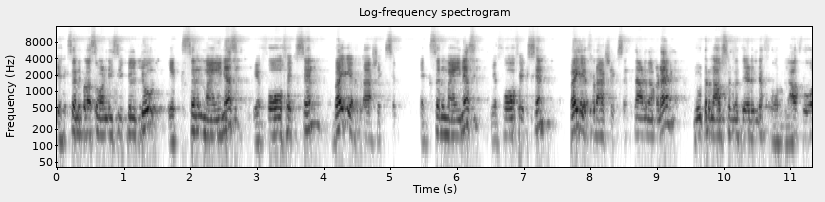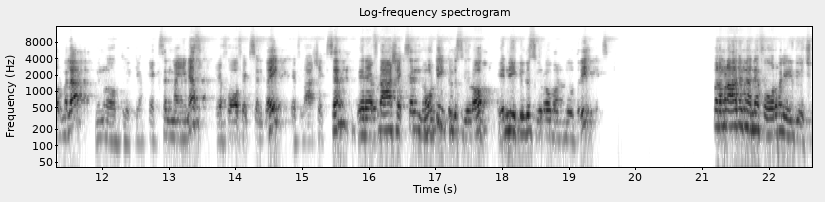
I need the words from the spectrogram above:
x n plus one is equal to x n minus f of x n by f dash x n x n minus f of x n by f dash x n ഇതാണ് നമ്മുടെ ന്യൂട്ടൺ ലാഫ്സൺ മെത്തേഡിന്റെ ഫോർമുല. ആ ഫോർമുല നിങ്ങൾ ഓർത്ത് വെക്കാം x n minus f of x n by f dash x n f dash x n not equal to zero n equal to zero one two three അപ്പൊ നമ്മൾ ആദ്യം തന്നെ ഫോർമുല എഴുതി വെച്ചു.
